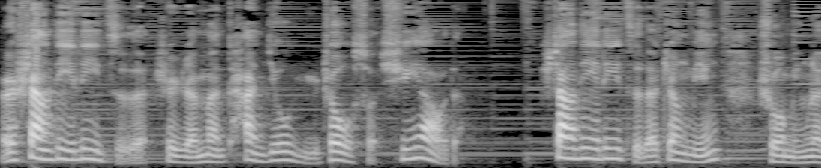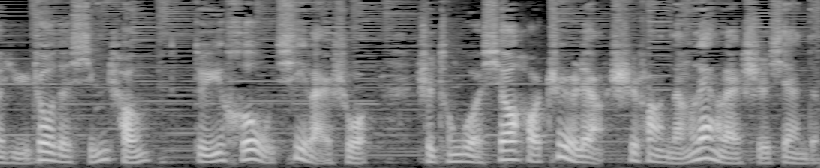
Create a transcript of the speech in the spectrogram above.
而上帝粒子是人们探究宇宙所需要的。上帝粒子的证明说明了宇宙的形成，对于核武器来说是通过消耗质量释放能量来实现的，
